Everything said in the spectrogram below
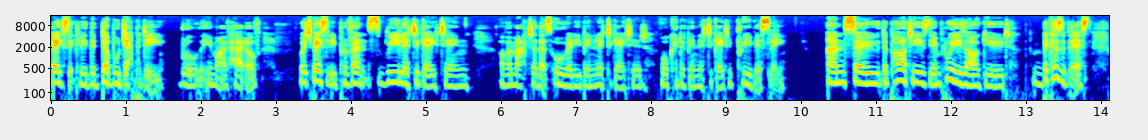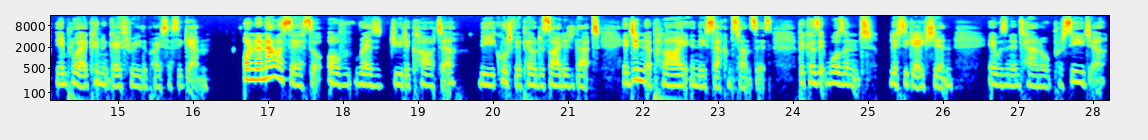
basically the double jeopardy rule that you might have heard of, which basically prevents relitigating of a matter that's already been litigated or could have been litigated previously. And so the parties, the employees argued because of this, the employer couldn't go through the process again. On an analysis of res judicata, the Court of Appeal decided that it didn't apply in these circumstances because it wasn't litigation, it was an internal procedure.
